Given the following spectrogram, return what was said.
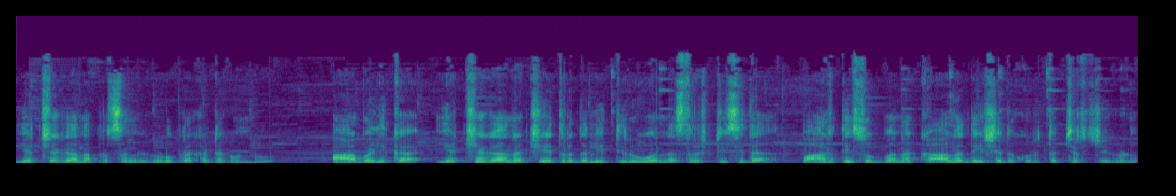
ಯಕ್ಷಗಾನ ಪ್ರಸಂಗಗಳು ಪ್ರಕಟಗೊಂಡವು ಆ ಬಳಿಕ ಯಕ್ಷಗಾನ ಕ್ಷೇತ್ರದಲ್ಲಿ ತಿರುವನ್ನು ಸೃಷ್ಟಿಸಿದ ಪಾರ್ಥಿಸುಬ್ಬನ ಕಾಲದೇಶದ ಕುರಿತ ಚರ್ಚೆಗಳು,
